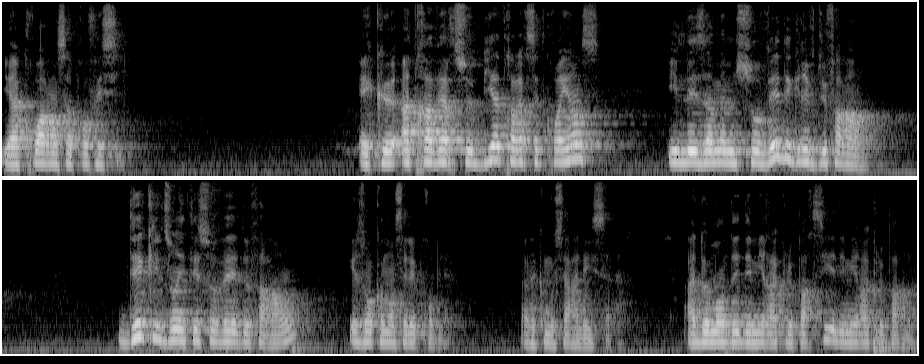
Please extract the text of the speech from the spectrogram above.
et à croire en sa prophétie, et que à travers ce biais, à travers cette croyance, il les a même sauvés des griffes du Pharaon. Dès qu'ils ont été sauvés de Pharaon, ils ont commencé les problèmes avec Moussa salam, à demander des miracles par-ci et des miracles par-là.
